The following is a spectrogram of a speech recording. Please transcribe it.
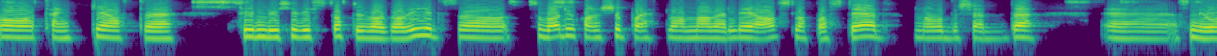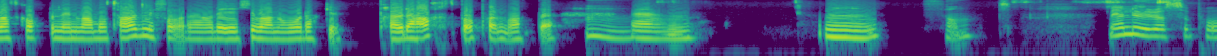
og tenke at uh, siden du ikke visste at du var gravid, så, så var du kanskje på et eller annet veldig avslappa sted når det skjedde, uh, som gjorde at kroppen din var mottagelig for det, og det ikke var noe dere prøvde hardt på, på en måte. Em, mm. Sant. Men jeg lurer også på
